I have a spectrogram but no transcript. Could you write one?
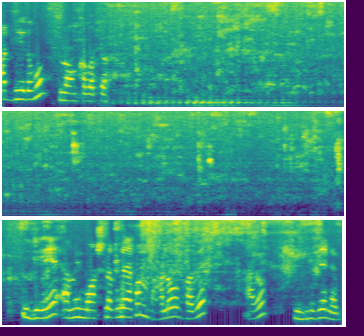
আর দিয়ে দেবো লঙ্কা বাটা। দিয়ে আমি মশলাগুলো এখন ভালোভাবে আরও ভেজে নেব।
